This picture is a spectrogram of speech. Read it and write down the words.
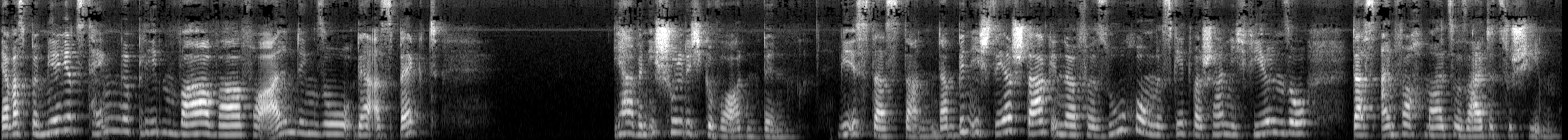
Ja, was bei mir jetzt hängen geblieben war, war vor allen Dingen so der Aspekt, ja, wenn ich schuldig geworden bin, wie ist das dann? Dann bin ich sehr stark in der Versuchung, das geht wahrscheinlich vielen so, das einfach mal zur Seite zu schieben.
